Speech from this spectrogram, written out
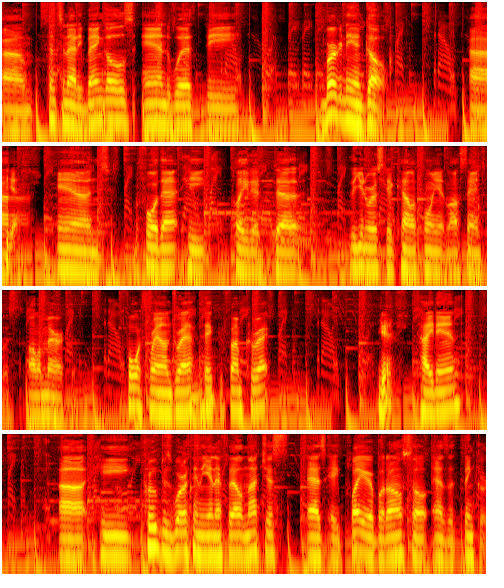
um, Cincinnati Bengals and with the Burgundy and Gold. Uh, yes. And before that, he played at uh, the University of California at Los Angeles, All America. Fourth round draft pick, if I'm correct. Yes. Tight end. Uh, he proved his worth in the NFL, not just as a player, but also as a thinker.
